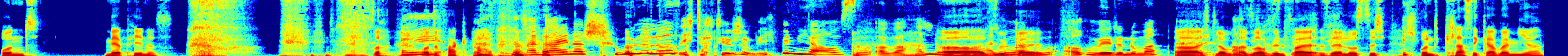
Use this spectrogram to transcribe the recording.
und mehr Penis. so, Ey, what the fuck? Was ist denn an deiner Schule los? Ich dachte ja schon, ich bin hier auch so, aber hallo, ah, hallo, so hallo, auch wilde Nummer. Ah, ich glaube, also auf jeden Fall sehr lustig. Ich, und Klassiker bei mir,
